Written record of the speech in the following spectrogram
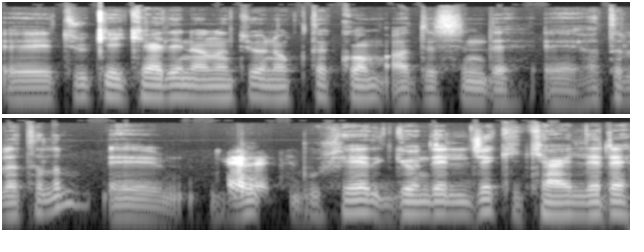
e, Türkiye Hikayelerini Anlatıyor.com adresinde e, hatırlatalım. E, bu, Evet. bu şeye gönderilecek hikayelere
